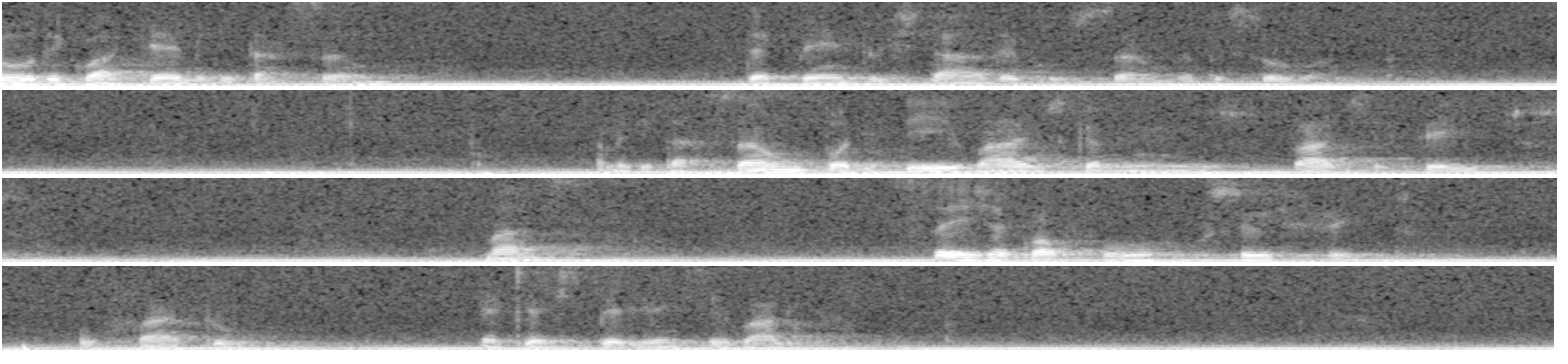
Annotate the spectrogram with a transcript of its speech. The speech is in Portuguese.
toda e qualquer meditação depende do estado da evolução da pessoa. A meditação pode ter vários caminhos, vários efeitos, mas, seja qual for o seu efeito, o fato é que a experiência é válida.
